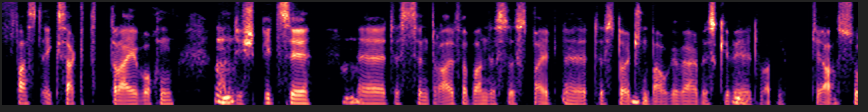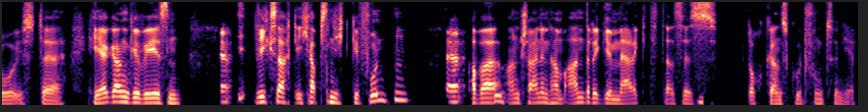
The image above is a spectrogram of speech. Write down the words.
fast exakt drei Wochen an mhm. die Spitze mhm. äh, des Zentralverbandes des, bei, äh, des deutschen Baugewerbes gewählt mhm. worden. Ja, so ist der Hergang gewesen. Ja. Wie gesagt, ich habe es nicht gefunden, ja. aber anscheinend haben andere gemerkt, dass es doch ganz gut funktioniert.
